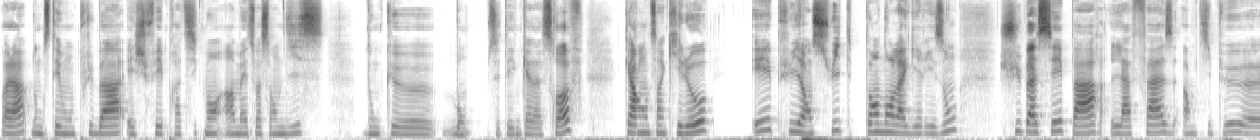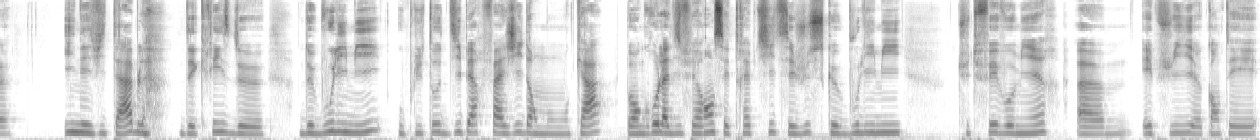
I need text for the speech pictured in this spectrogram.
Voilà, donc c'était mon plus bas et je fais pratiquement 1m70. Donc euh, bon, c'était une catastrophe. 45 kilos. Et puis ensuite, pendant la guérison, je suis passée par la phase un petit peu euh, inévitable des crises de, de boulimie ou plutôt d'hyperphagie dans mon cas. Bon, en gros, la différence est très petite, c'est juste que boulimie, tu te fais vomir, euh, et puis euh, quand t'es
